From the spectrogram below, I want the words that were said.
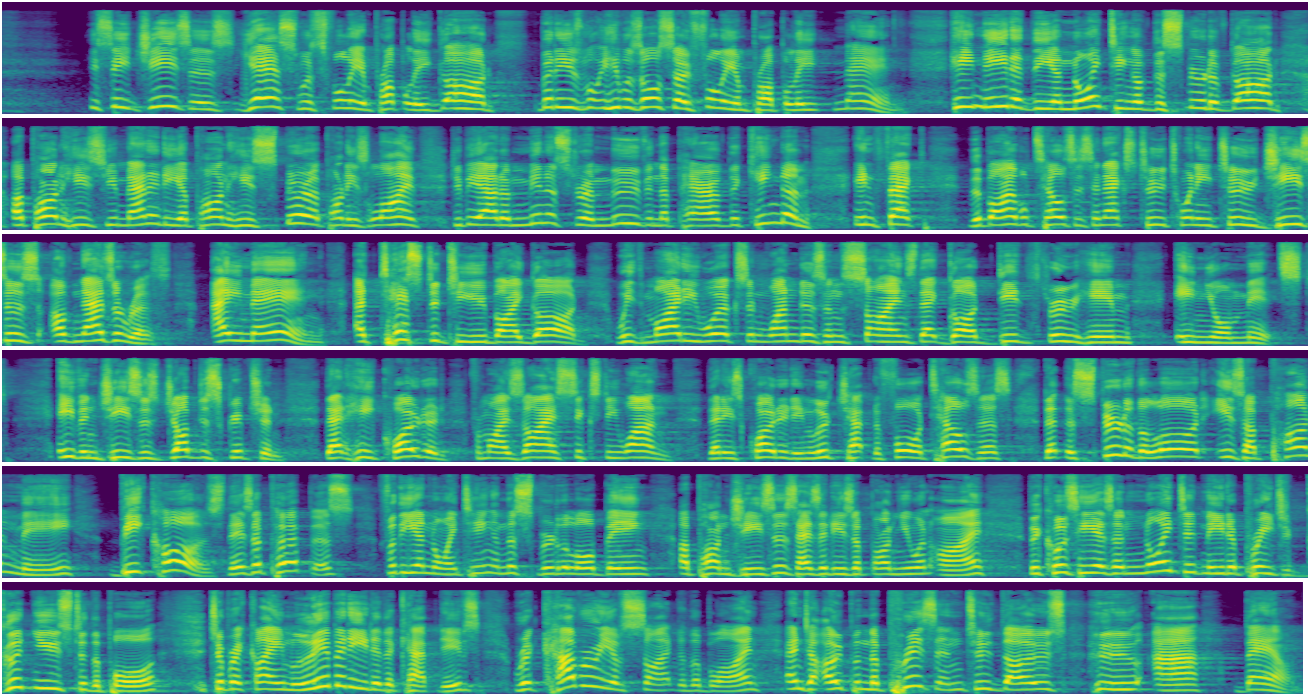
You see, Jesus, yes, was fully and properly God, but he was also fully and properly man. He needed the anointing of the Spirit of God upon his humanity, upon his spirit, upon his life to be able to minister and move in the power of the kingdom. In fact, the Bible tells us in Acts 2:22, Jesus of Nazareth, a man attested to you by God with mighty works and wonders and signs that God did through him in your midst. Even Jesus' job description that he quoted from Isaiah 61, that is quoted in Luke chapter 4, tells us that the Spirit of the Lord is upon me because there's a purpose for the anointing and the Spirit of the Lord being upon Jesus as it is upon you and I, because He has anointed me to preach good news to the poor, to proclaim liberty to the captives, recovery of sight to the blind, and to open the prison to those who are bound.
